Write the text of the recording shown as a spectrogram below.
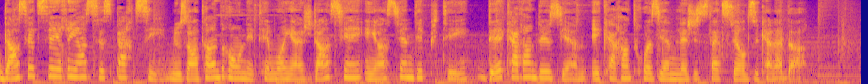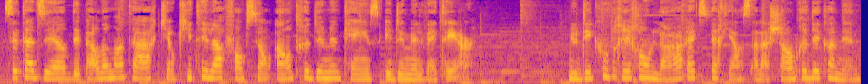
Dans cette série en six parties, nous entendrons les témoignages d'anciens et anciennes députés des 42e et 43e législatures du Canada, c'est-à-dire des parlementaires qui ont quitté leur fonction entre 2015 et 2021. Nous découvrirons leur expérience à la Chambre des communes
